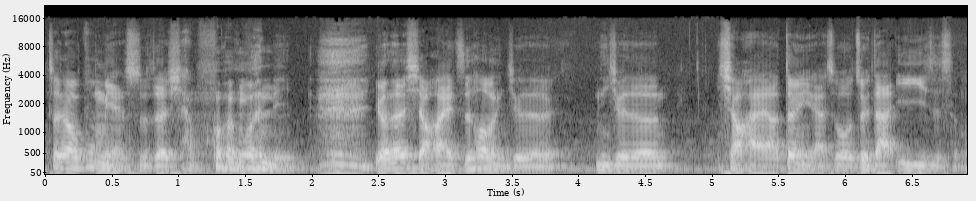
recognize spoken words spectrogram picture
最后不免俗的想问问你，有了小孩之后，你觉得你觉得小孩啊，对你来说最大意义是什么？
